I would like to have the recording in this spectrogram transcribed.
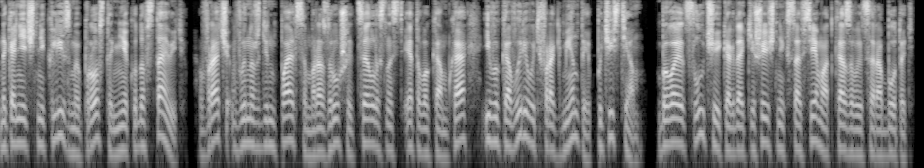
Наконечник клизмы просто некуда вставить. Врач вынужден пальцем разрушить целостность этого комка и выковыривать фрагменты по частям. Бывают случаи, когда кишечник совсем отказывается работать,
